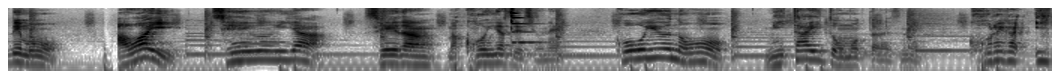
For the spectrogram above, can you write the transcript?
でも淡い星雲や星団、まあ、こういうやつですよね。こういうのを見たいと思ったらですねこれが一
